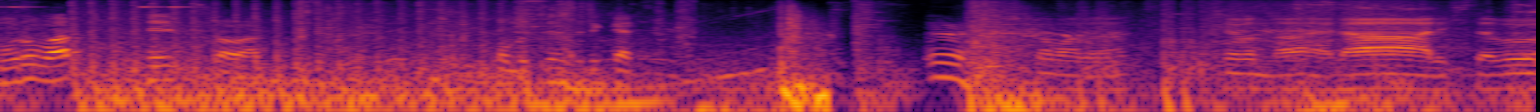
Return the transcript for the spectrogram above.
boru var. Bir de şura var. Üstüne dikkat. Ih, Çıkamadı. Kevin da helal işte bu.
